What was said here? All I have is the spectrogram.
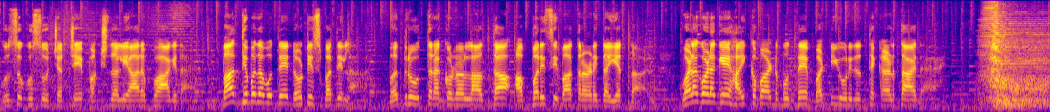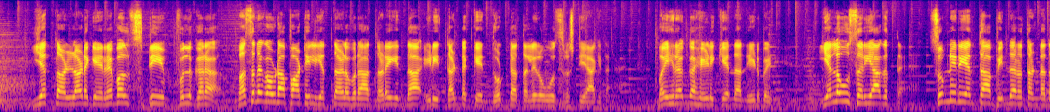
ಗುಸುಗುಸು ಚರ್ಚೆ ಪಕ್ಷದಲ್ಲಿ ಆರಂಭ ಆಗಿದೆ. ಮಾಧ್ಯಮದ ಮುಂದೆ ನೋಟಿಸ್ ಬಂದಿಲ್ಲ. ಬಂದ್ರೂ ಉತ್ತರ ಕೊಡಲ್ಲ ಅಂತ ಅಬ್ಬರಿಸಿ ಮಾತನಾಡಿದ್ದ ಯತ್ನಾಳ್ ಒಳಗೊಳಗೆ ಹೈಕಮಾಂಡ್ ಮುಂದೆ ಮಂಡಿಯೂರಿದಂತೆ ಕಾಣ್ತಾ ಇದೆ. ಯತ್ನಾಳ್ ನಡೆಗೆ ರೆಬಲ್ಸ್ ಟೀಮ್ ಫುಲ್ ಗರ ಬಸನಗೌಡ ಪಾಟೀಲ್ ಯತ್ನಾಳ್ ಅವರ ನಡೆಯಿಂದ ಇಡೀ ತಂಡಕ್ಕೆ ದೊಡ್ಡ ತಲೆನೋವು ಸೃಷ್ಟಿಯಾಗಿದೆ. ಬಹಿರಂಗ ಹೇಳಿಕೆಯನ್ನ ನೀಡಬೇಡಿ. ಎಲ್ಲವೂ ಸರಿಯಾಗುತ್ತೆ. ಸುಮ್ನಿರಿ ಅಂತ ಭಿನ್ನರ ತಂಡದ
